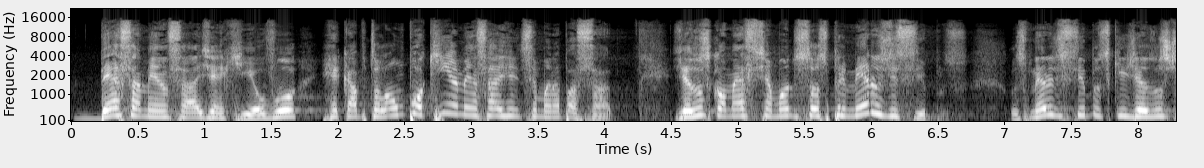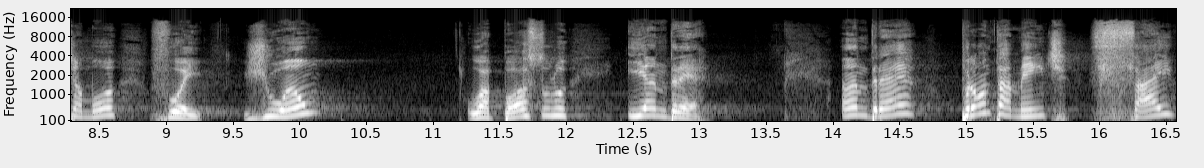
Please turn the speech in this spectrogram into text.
dessa mensagem aqui? Eu vou recapitular um pouquinho a mensagem de semana passada. Jesus começa chamando os seus primeiros discípulos. Os primeiros discípulos que Jesus chamou foi João, o apóstolo, e André. André prontamente sai,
